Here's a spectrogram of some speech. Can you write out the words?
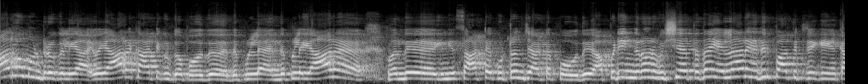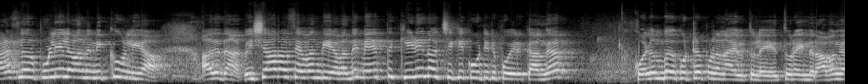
ஆர்வம் ஒன்று இருக்கு இல்லையா? இவ யாரை காட்டி கொடுக்க போகுது? இந்த பிள்ளை இந்த பிள்ளை யாரை வந்து இங்க சாட்ட குற்றம் சாட்ட போகுது அப்படிங்கிற ஒரு விஷயத்தை தான் எல்லாரும் எதிர்பார்த்துட்டு இருக்கீங்க. கடைசியில் ஒரு புள்ளியில வந்து நிற்கும் இல்லையா? அதுதான். விஷாரா செவந்தியை வந்து நேற்று கிளிநொச்சிக்கு கூட்டிட்டு போயிருக்காங்க. கொழும்பு குற்றப்புலனாய்வு துறை துறையினர். அவங்க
